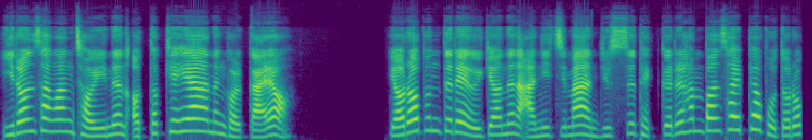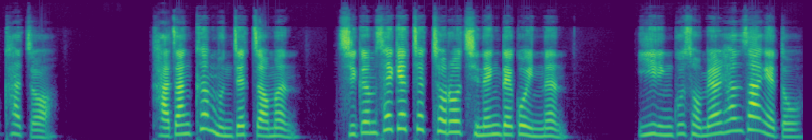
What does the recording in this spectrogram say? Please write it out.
이런 상황 저희는 어떻게 해야 하는 걸까요? 여러분들의 의견은 아니지만 뉴스 댓글을 한번 살펴보도록 하죠. 가장 큰 문제점은 지금 세계 최초로 진행되고 있는 이 인구 소멸 현상에도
